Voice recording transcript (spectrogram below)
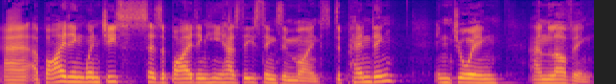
Uh, abiding, when Jesus says abiding, he has these things in mind depending, enjoying, and loving.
